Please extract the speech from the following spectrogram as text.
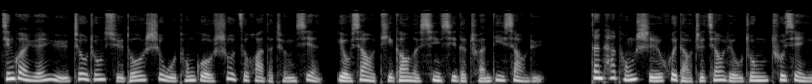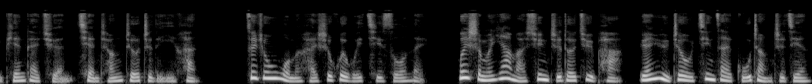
尽管元宇宙中许多事物通过数字化的呈现，有效提高了信息的传递效率，但它同时会导致交流中出现以偏概全、浅尝辄止的遗憾。最终，我们还是会为其所累。为什么亚马逊值得惧怕？元宇宙近在股掌之间。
